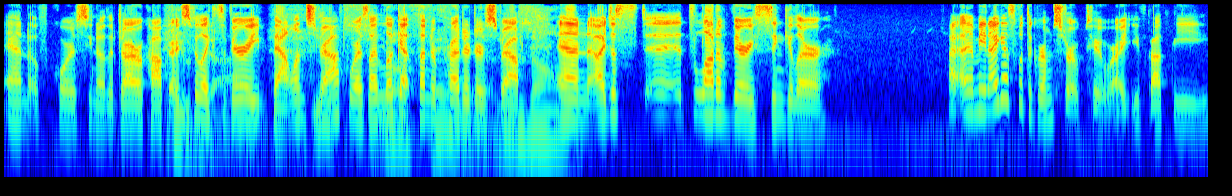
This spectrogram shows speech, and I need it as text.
and of course, you know, the gyrocopter. I just You feel like it's a very balanced draft. Whereas I look at Thunder Predator's draft, lives and I just, it's a lot of very singular. I, I mean, I guess with the Grimstroke too, right? You've got the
